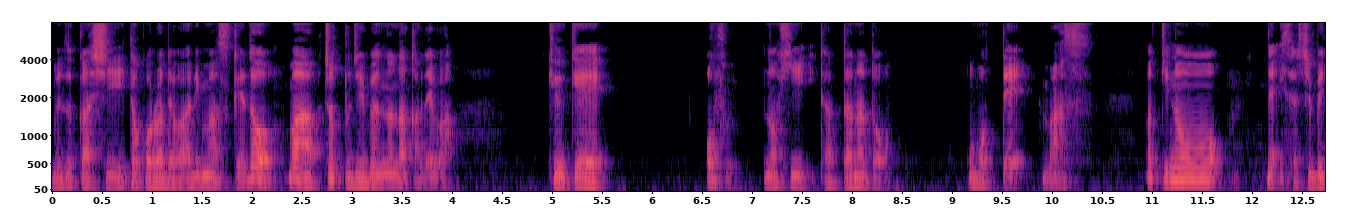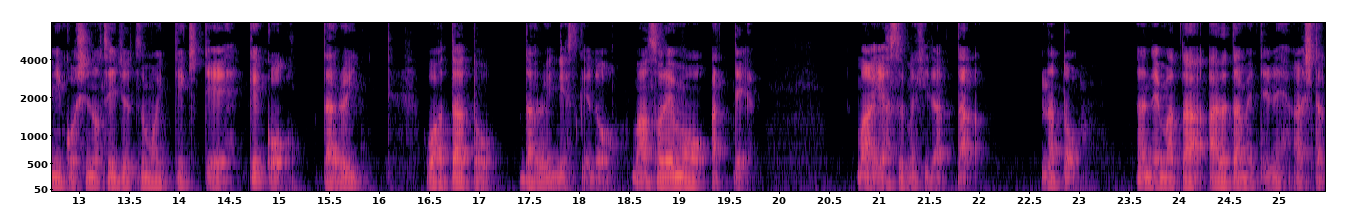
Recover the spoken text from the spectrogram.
難しいところではありますけど、まあちょっと自分の中では休憩オフの日だったなと思ってます。まあ、昨日、ね、久しぶりに腰の施術も行ってきて、結構だるい。終わった後、だるいんですけど、まあそれもあって、まあ休む日だったなと。なんでまた改めてね、明日か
